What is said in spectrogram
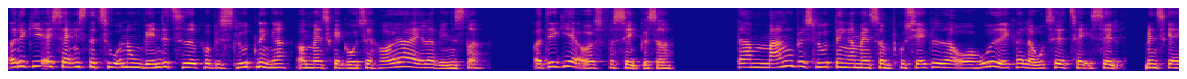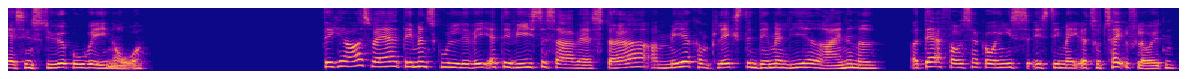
og det giver i sagens natur nogle ventetider på beslutninger, om man skal gå til højre eller venstre. Og det giver også forsinkelser. Der er mange beslutninger, man som projektleder overhovedet ikke har lov til at tage selv, men skal have sin styregruppe ind over. Det kan også være, at det, man skulle levere, det viste sig at være større og mere komplekst end det, man lige havde regnet med, og derfor så går ens estimater totalt fløjten.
